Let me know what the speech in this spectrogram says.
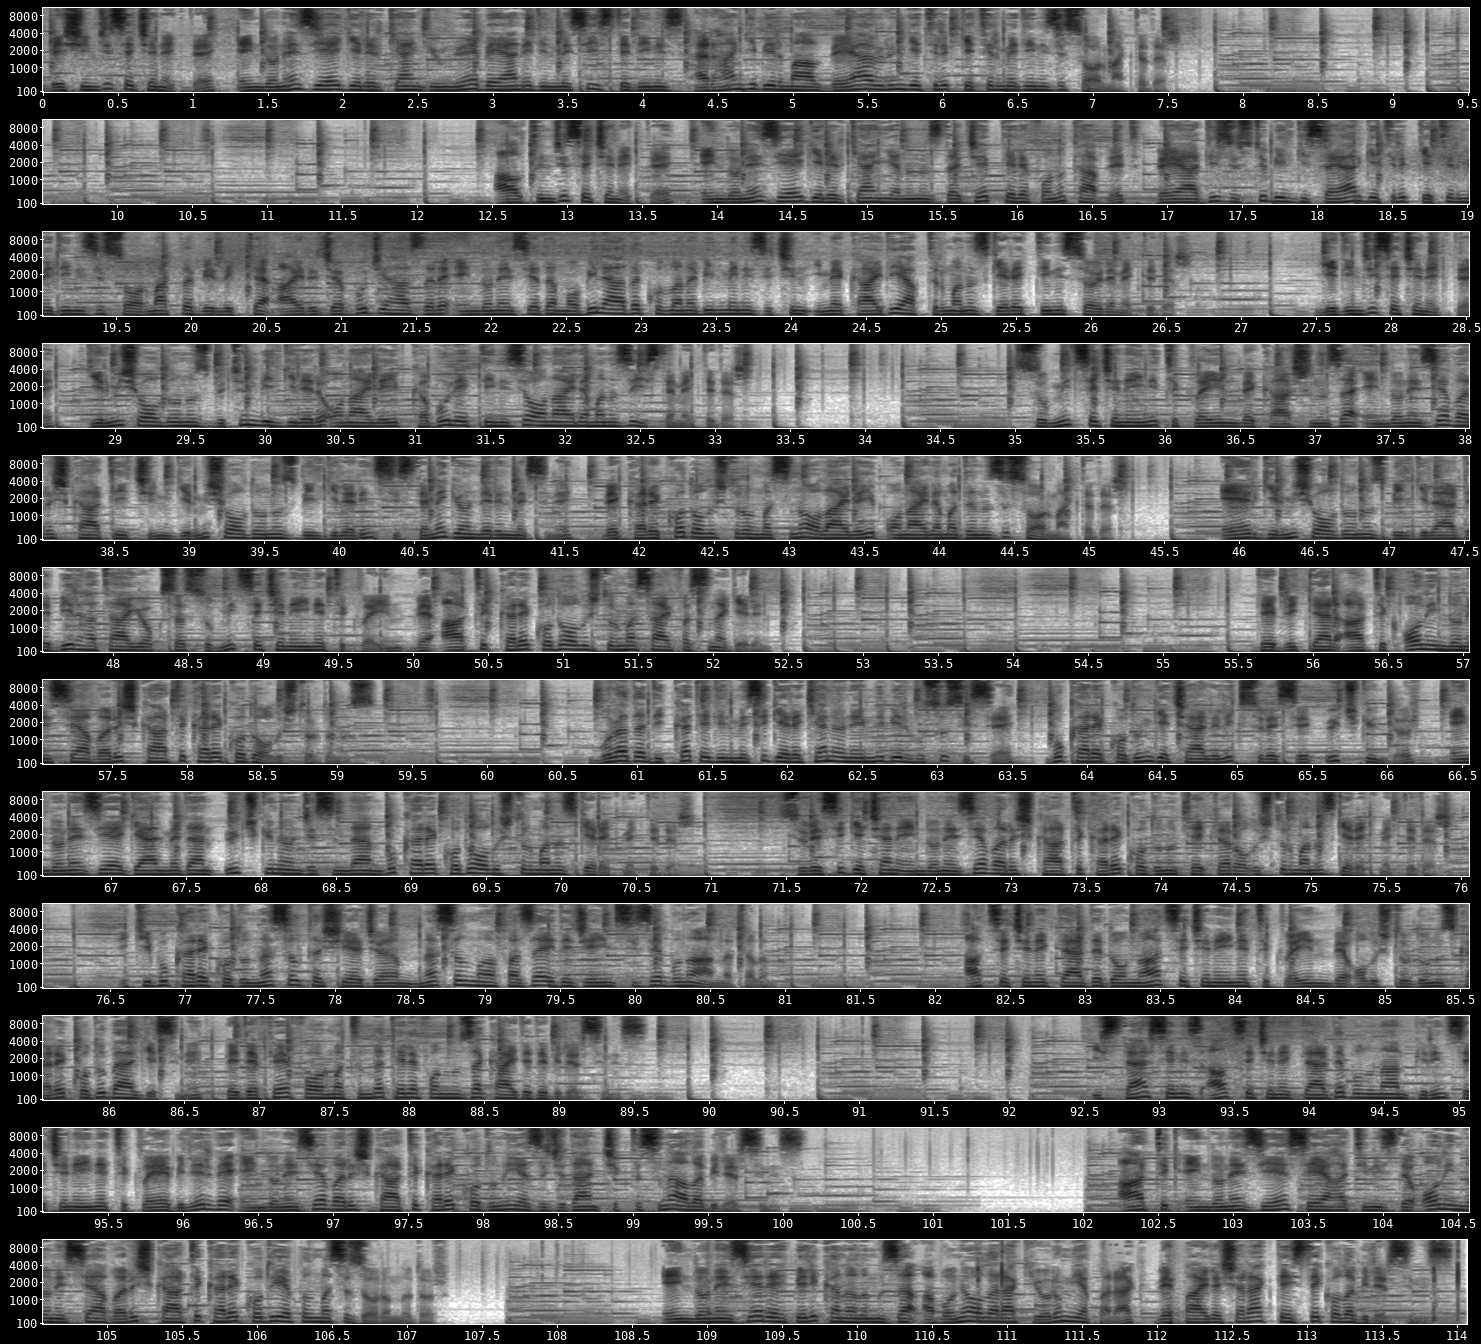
Beşinci seçenekte, Endonezya'ya gelirken gümrüğe beyan edilmesi istediğiniz herhangi bir mal veya ürün getirip getirmediğinizi sormaktadır. Altıncı seçenekte, Endonezya'ya gelirken yanınızda cep telefonu, tablet veya dizüstü bilgisayar getirip getirmediğinizi sormakla birlikte ayrıca bu cihazları Endonezya'da mobil ağda kullanabilmeniz için IME kaydı yaptırmanız gerektiğini söylemektedir. Yedinci seçenekte, girmiş olduğunuz bütün bilgileri onaylayıp kabul ettiğinizi onaylamanızı istemektedir. Submit seçeneğini tıklayın ve karşınıza Endonezya varış kartı için girmiş olduğunuz bilgilerin sisteme gönderilmesini ve kare kod oluşturulmasını olaylayıp onaylamadığınızı sormaktadır. Eğer girmiş olduğunuz bilgilerde bir hata yoksa Submit seçeneğine tıklayın ve artık kare kodu oluşturma sayfasına gelin. Tebrikler artık All Indonesia varış kartı kare kodu oluşturdunuz. Burada dikkat edilmesi gereken önemli bir husus ise, bu kare kodun geçerlilik süresi 3 gündür, Endonezya'ya gelmeden 3 gün öncesinden bu kare kodu oluşturmanız gerekmektedir. Süresi geçen Endonezya varış kartı kare kodunu tekrar oluşturmanız gerekmektedir. İki bu kare kodu nasıl taşıyacağım, nasıl muhafaza edeceğim size bunu anlatalım. Alt seçeneklerde Download seçeneğine tıklayın ve oluşturduğunuz kare kodu belgesini PDF formatında telefonunuza kaydedebilirsiniz. İsterseniz alt seçeneklerde bulunan print seçeneğine tıklayabilir ve Endonezya varış kartı kare kodunu yazıcıdan çıktısını alabilirsiniz. Artık Endonezya'ya seyahatinizde All Indonesia varış kartı kare kodu yapılması zorunludur. Endonezya rehberi kanalımıza abone olarak yorum yaparak ve paylaşarak destek olabilirsiniz.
